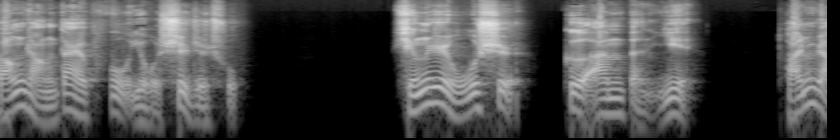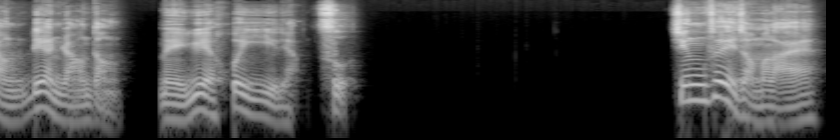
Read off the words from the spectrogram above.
房长代付有事之处。平日无事，各安本业。团长、连长等每月会议两次。经费怎么来？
